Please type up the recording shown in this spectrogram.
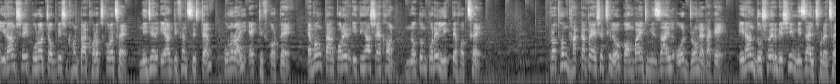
ইরান সেই পুরো চব্বিশ ঘণ্টা খরচ করেছে নিজের এয়ার ডিফেন্স সিস্টেম পুনরায় অ্যাক্টিভ করতে। এবং তারপরের ইতিহাস এখন নতুন করে লিখতে হচ্ছে। প্রথম ধাক্কাটা এসেছিল কম্বাইন্ড মিসাইল ও ড্রোন অ্যাটাকে। ইরান দুশো এর বেশি মিসাইল ছুড়েছে,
